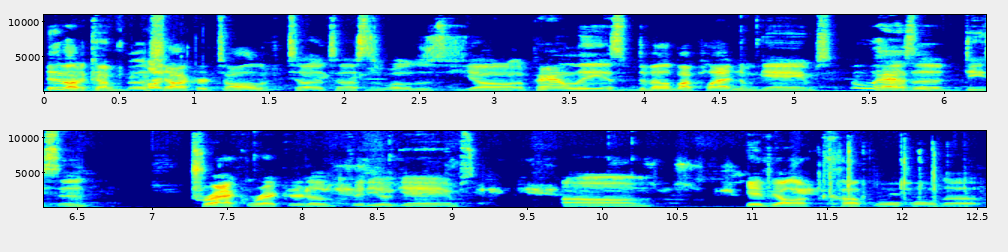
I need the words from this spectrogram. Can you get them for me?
This is about to come a Project. shocker to all of to, to us as well as y'all. Apparently, it's developed by Platinum Games, who has a decent track record of video games. Um, give y'all a couple. Hold up.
